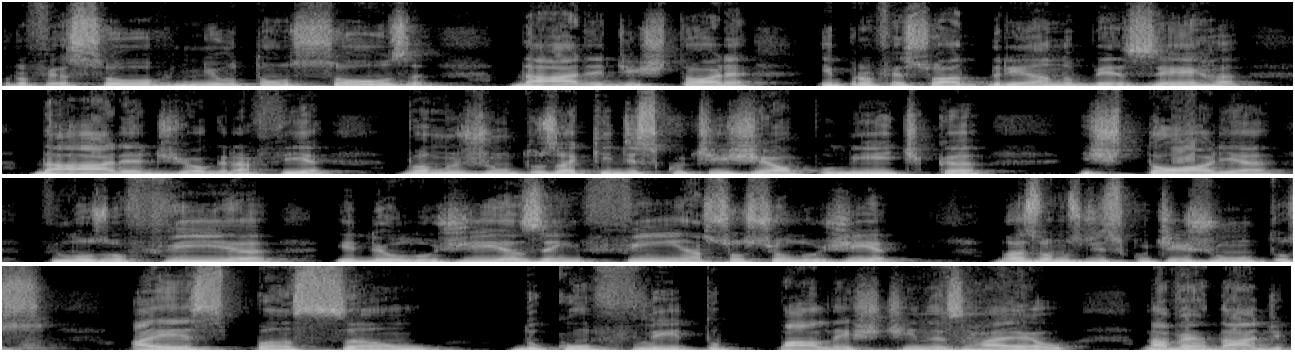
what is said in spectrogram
professor Newton Souza, da área de História, e professor Adriano Bezerra, da área de Geografia, vamos juntos aqui discutir geopolítica, história, filosofia, ideologias, enfim, a sociologia. Nós vamos discutir juntos a expansão do conflito Palestina-Israel. Na verdade,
